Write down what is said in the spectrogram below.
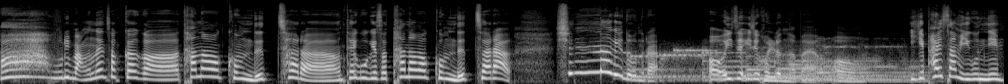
아, 우리 막내 작가가 타나와콤 늦차랑, 태국에서 타나와콤 늦차랑 신나게 노느라. 어, 이제, 이제 걸렸나봐요. 어. 이게 8329님.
